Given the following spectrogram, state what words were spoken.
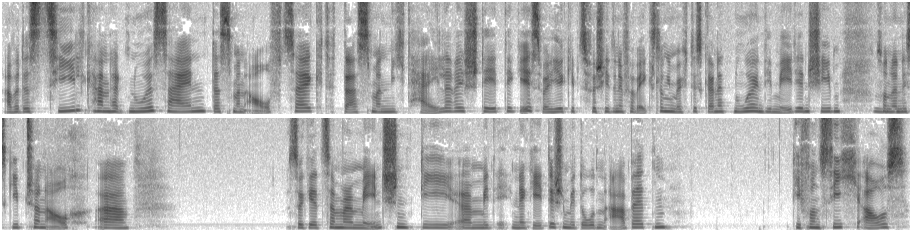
Aber das Ziel kann halt nur sein, dass man aufzeigt, dass man nicht heilerisch tätig ist, weil hier gibt es verschiedene Verwechslungen. Ich möchte es gar nicht nur in die Medien schieben, mhm. sondern es gibt schon auch, äh, sage jetzt einmal, Menschen, die äh, mit energetischen Methoden arbeiten, die von sich aus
